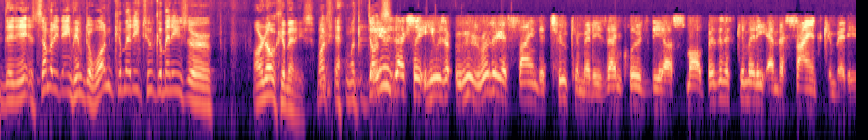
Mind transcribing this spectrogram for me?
Did somebody name him to one committee, two committees, or or no committees? What, what he was actually he was he was originally assigned to two committees. That includes the uh, Small Business Committee and the Science Committee.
